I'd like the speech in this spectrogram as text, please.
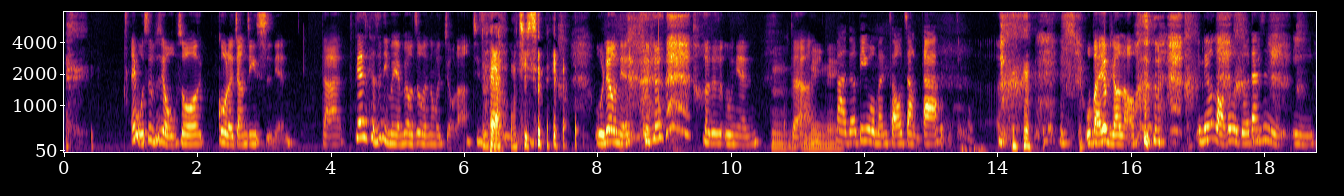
哎、欸，我是不是有说过了将近十年？大家，但是可是你们也没有这么那么久了，其实对啊，我其实没有。五六年，或者是五年，嗯，对啊，马德比我们早长大很多。我本来就比较老，也没有老那么多。但是你你，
